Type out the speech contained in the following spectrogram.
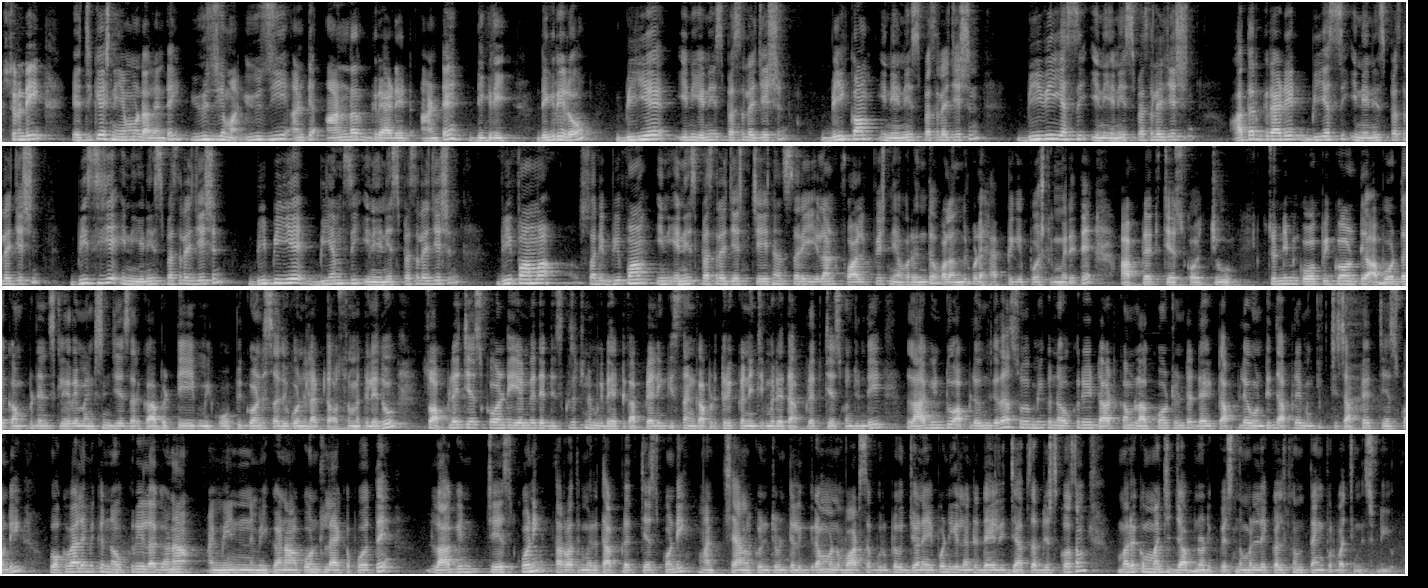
చూడండి ఎడ్యుకేషన్ ఏముండాలంటే యూజీమా యూజీ అంటే అండర్ గ్రాడ్యుయేట్ అంటే డిగ్రీ డిగ్రీలో BA in any specialization BCom in any specialization BVSc in any specialization other graduate BSc in any specialization BCA in any specialization BBA BMC in any specialization BPharma sorry BPharm in any specialization చేసినా సరే ఇలాంటి qualification ఎవరైందో వాళ్ళందరూ కూడా హ్యాపీగా పోస్ట్కి మీరైతే apply చేసుకోవచ్చు. చూడండి మీకు ఓపిక్గా ఉంటే అబౌట్ ద కంపెటెన్స్ క్లియర్గా మెన్షన్ చేశారు కాబట్టి మీకు ఓపిక్గా ఉంటే చదువుకోండి లేకపోతే అవసరం అయితే లేదు. సో అప్లై చేసుకోవాలంటే ఏమైతే డిస్క్రిప్షన్ మీకు డైరెక్ట్గా అప్లై లింక్ ఇస్తాం కాబట్టి త్రీ ఇక్కడ నుంచి మీరైతే అప్లై చేసుకుంటుంది లాగిన్ టు అప్లై ఉంది కదా సో మీకు నౌకరీ డాట్ కామ్లో అకౌంట్ ఉంటే డైరెక్ట్ అప్లై ఉంటుంది. అప్లై మీకు క్లిక్ చేసి అప్లై చేసుకోండి. ఒకవేళ మీకు నౌకరీలో గన ఐ మీన్ మీకు గన అకౌంట్ లేకపోతే లాగిన్ చేసుకొని తర్వాత మీరు అప్లై చేసుకోండి. మన ఛానల్కి కొంచెం టెలిగ్రామ్ మన వాట్సాప్ గ్రూప్లో జాయిన్ అయిపోండి. ఇలాంటి డైలీ జాబ్ సబ్జెక్ట్స్ కోసం మరొక మంచి జాబ్ నోటిఫికేషన్ మళ్ళీ కలుసుకుందాం. Thank for watching this video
